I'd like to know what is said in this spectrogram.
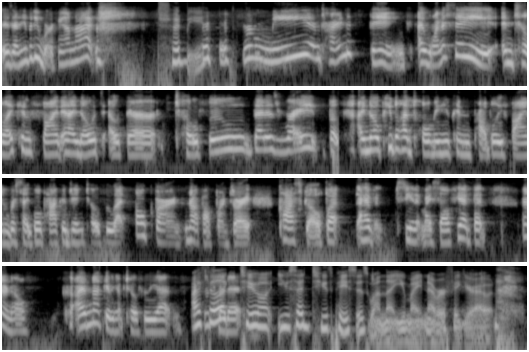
Is anybody working on that? Should be. For me, I'm trying to think. I want to say until I can find, and I know it's out there, tofu that is right. But I know people have told me you can probably find recyclable packaging tofu at Bulk Barn, not Bulk Barn, sorry, Costco. But I haven't seen it myself yet. But I don't know. I'm not giving up tofu yet. I feel like too. You said toothpaste is one that you might never figure out.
